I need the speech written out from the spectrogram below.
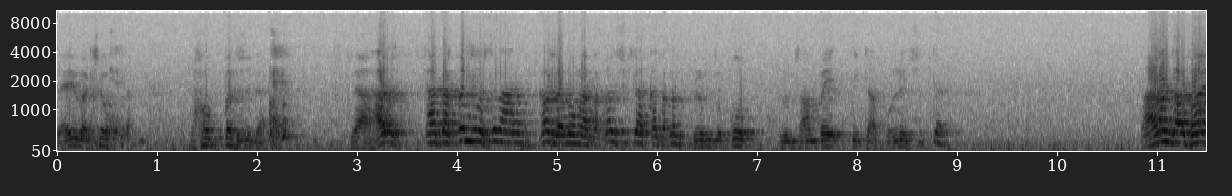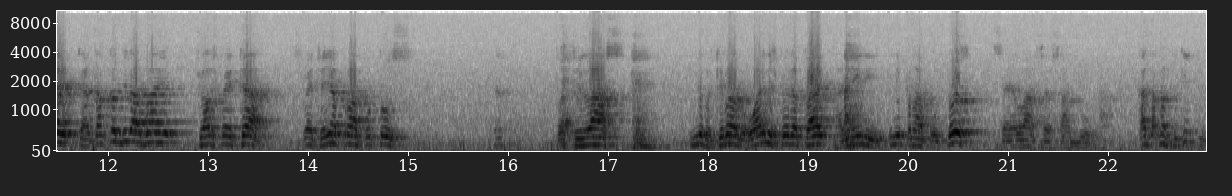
Jadi bagaimana? Baper sudah. Nah harus katakan terus terang. Kalau tidak mau mengatakan sudah katakan belum cukup, belum sampai tidak boleh sudah. Kalau nggak baik, katakan tidak baik. Jual sepeda, sepedanya pernah putus, terdilas. Ini bagaimana? Wah ini sepeda baik, hanya ini. Ini pernah putus, saya las, saya sambung. Katakan begitu.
